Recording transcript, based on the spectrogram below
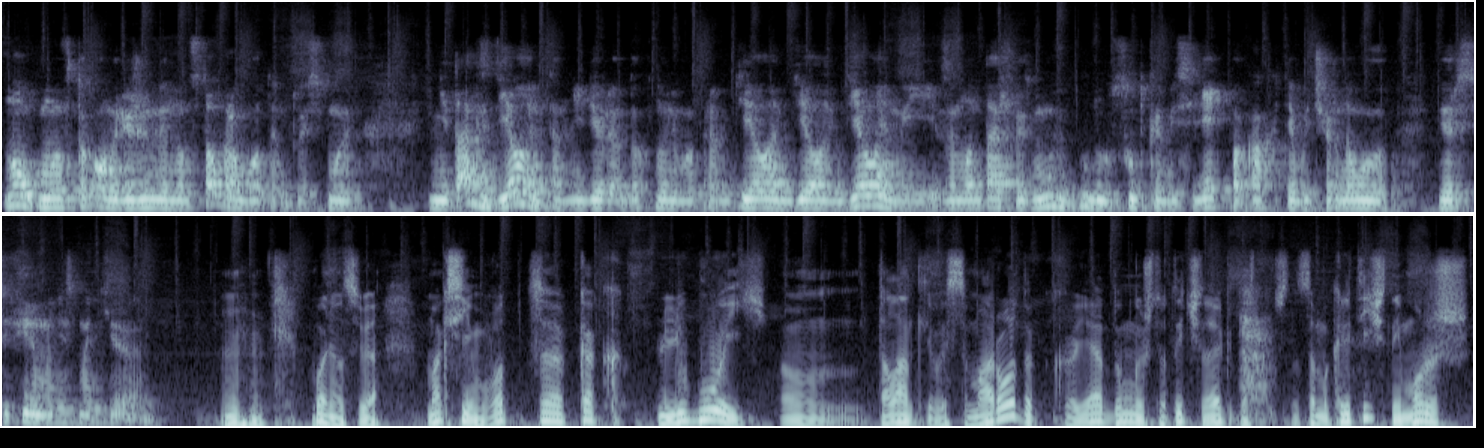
Ну, мы в таком режиме нон-стоп работаем, то есть мы не так сделали, там неделю отдохнули, мы прям делаем, делаем, делаем, и за монтаж возьму и буду сутками сидеть, пока хотя бы черновую версию фильма не смонтирую. Угу, понял тебя. Максим, вот э, как любой э, талантливый самородок, я думаю, что ты человек достаточно самокритичный и можешь,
